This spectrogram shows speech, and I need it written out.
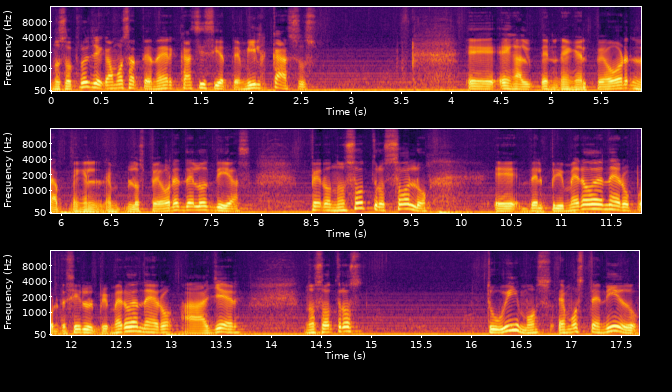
nosotros llegamos a tener casi 7 mil casos eh, en, el peor, en, los peores de los días, pero nosotros solo eh, del primero de enero, por decirlo, el primero de enero a ayer, nosotros tuvimos, hemos tenido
